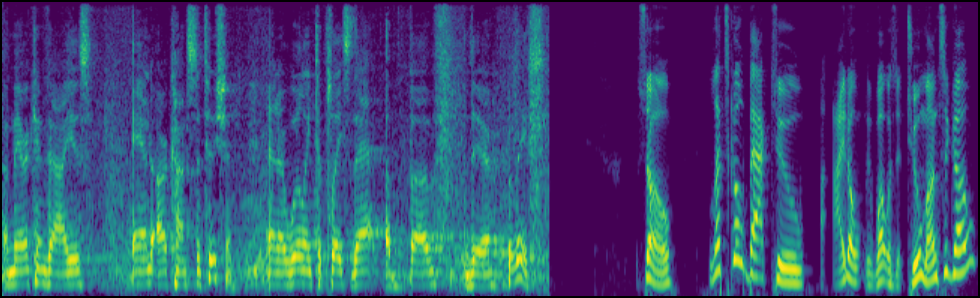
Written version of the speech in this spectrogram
American values and our Constitution and are willing to place that above their beliefs. So let's go back to, I don't, what was it, two months ago?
